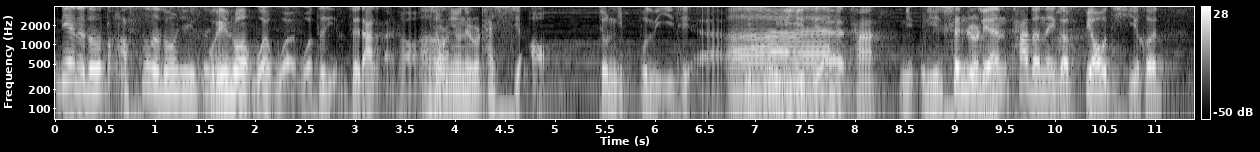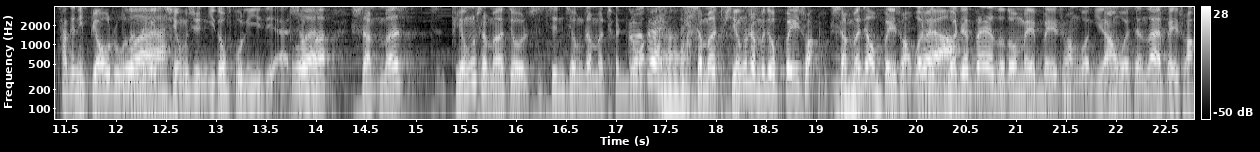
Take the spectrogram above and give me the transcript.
练的都是大师的东西，我跟你说，我我我自己最大的感受啊就是因为那时候太小，就你不理解，啊。你不理解他，你你甚至连他的那个标题和他给你标注的那个情绪你都不理解，什么什么凭什么就是心情这么沉重？对嗯什么凭什么就悲怆？什么叫悲怆？我这、啊我这辈子都没悲怆过，你让我现在悲怆，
